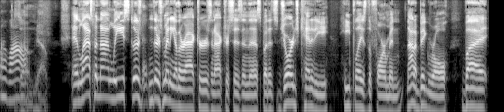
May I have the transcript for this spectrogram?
Oh, wow. Zone. Yeah. And last but not least, there's there's many other actors and actresses in this, but it's George Kennedy. He plays the foreman. Not a big role, but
